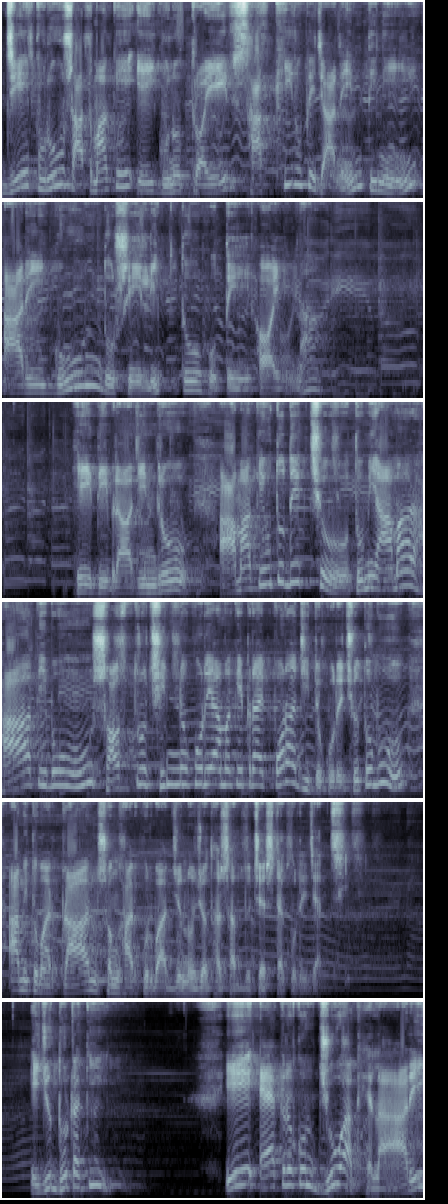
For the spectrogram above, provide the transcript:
যে পুরুষ আত্মাকে এই গুণত্রয়ের সাক্ষী রূপে জানেন, তিনি আর এই গুণ দোষে লিপ্ত হতে হয় না। হে দেবরাজ ইন্দ্র আমাকেও তো দেখছ, তুমি আমার হাত এবং শস্ত্র ছিন্ন করে আমাকে প্রায় পরাজিত করেছ, তবু আমি তোমার প্রাণ সংহার করবার জন্য যথাসাধ্য চেষ্টা করে যাচ্ছি। এই যুদ্ধটা কি? এ একরকম জুয়া খেলা, আর এই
